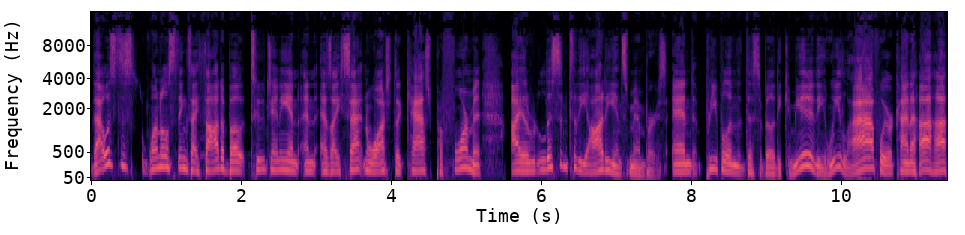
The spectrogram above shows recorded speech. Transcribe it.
that was just one of those things I thought about too, Jenny. And and as I sat and watched the cast perform it, I listened to the audience members and people in the disability community. We laugh. We were kind of ha ha.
